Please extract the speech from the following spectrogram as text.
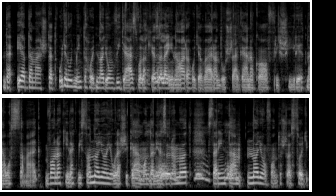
de érdemes, tehát ugyanúgy, mint ahogy nagyon vigyáz valaki az elején arra, hogy a várandóságának a friss hírét ne ossza meg. Van, akinek viszont nagyon jól esik elmondani az örömöt. Szerintem nagyon fontos az, hogy,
